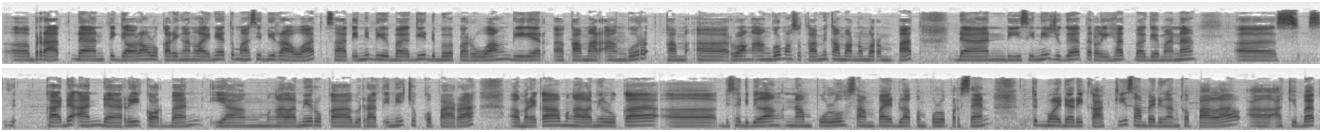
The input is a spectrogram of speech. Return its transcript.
uh, berat dan tiga orang luka ringan lainnya itu masih dirawat. Saat ini dibagi di beberapa ruang di uh, kamar anggur, kam, uh, ruang anggur maksud kami kamar nomor 4 dan di sini juga terlihat bagaimana uh, keadaan dari korban yang mengalami luka berat ini cukup parah. Uh, mereka mengalami luka uh, bisa dibilang 60 sampai 80 persen. Itu mulai dari kaki sampai dengan kepala uh, akibat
